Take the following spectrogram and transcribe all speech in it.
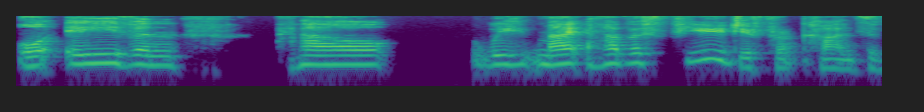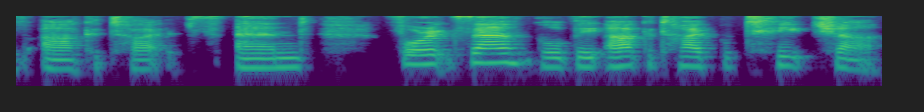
or even how we might have a few different kinds of archetypes. And for example, the archetypal teacher,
